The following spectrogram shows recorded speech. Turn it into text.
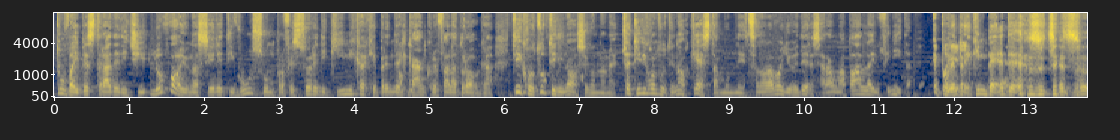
tu vai per strada e dici lo vuoi una serie tv su un professore di chimica che prende il cancro e fa la droga? Ti dicono tutti di no, secondo me. Cioè ti dicono tutti no, che è sta monnezza? Non la voglio vedere, sarà una palla infinita. E poi Breaking Bad è un successo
